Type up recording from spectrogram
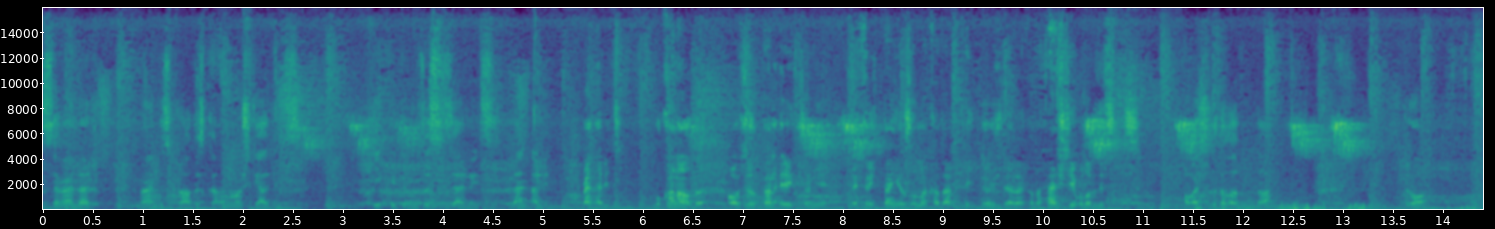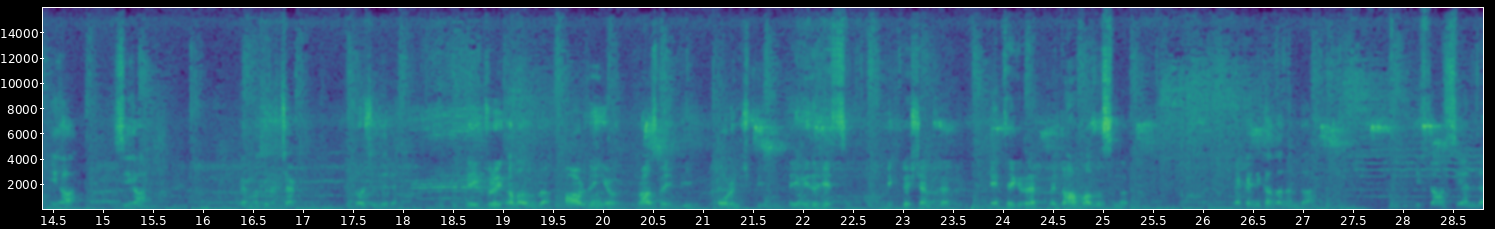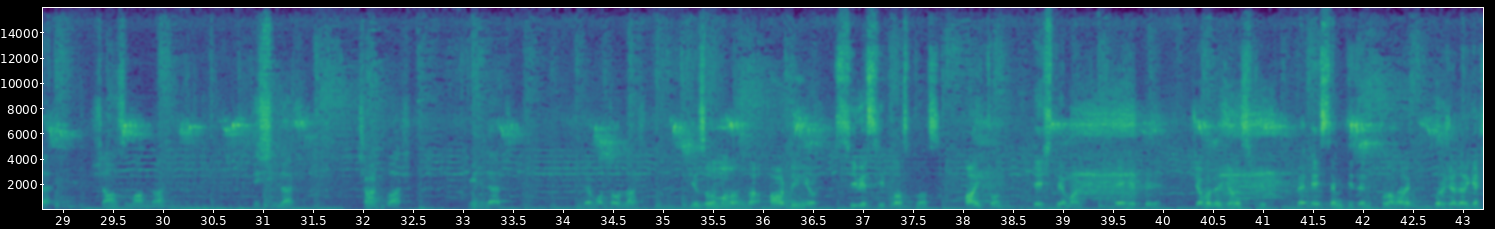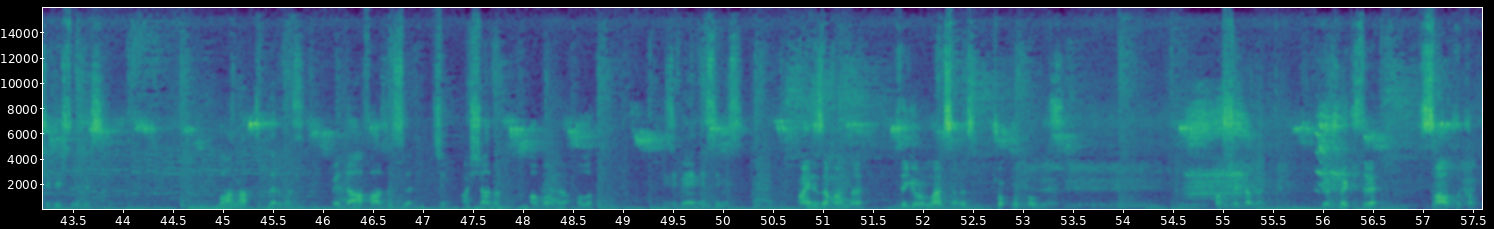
severler, Mühendis Brothers kanalına hoş geldiniz. İlk videomuzda sizlerleyiz. Ben Ali. Ben Halit. Bu kanalda havcılıktan elektroniğe, mekanikten yazılıma kadar teknolojiyle alakalı her şeyi bulabilirsiniz. Havacılık alanında drone, İHA, SİHA ve motor uçak projeleri, Elektronik alanında Arduino, Raspberry Pi, Orange Pi, Nvidia Jetson, mikro işlemciler, entegreler ve daha fazlasını mekanik alanında diferansiyeller, şanzımanlar, dişliler, çarklar, miller ve motorlar, yazılım alanında Arduino, C ve C++, Python, HTML, PHP, Java ve JavaScript ve SM dillerini kullanarak projeler gerçekleştireceğiz. Bu anlattıklarımız ve daha fazlası için aşağıdan abone olup bizi beğenirseniz Aynı zamanda bize yorumlarsanız çok mutlu oluruz. hoşçakalın. Görüşmek üzere, sağlıklı kalın.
